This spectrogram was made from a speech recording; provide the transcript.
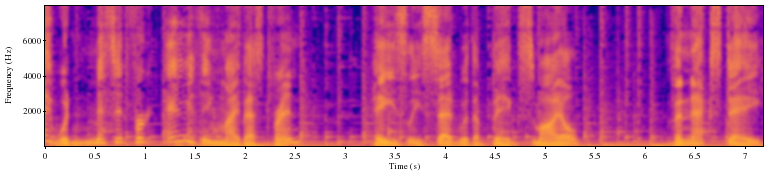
I wouldn't miss it for anything, my best friend, Paisley said with a big smile. The next day,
